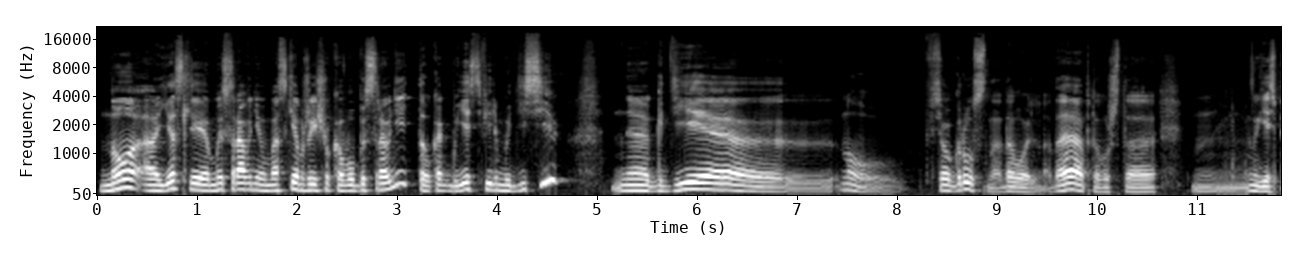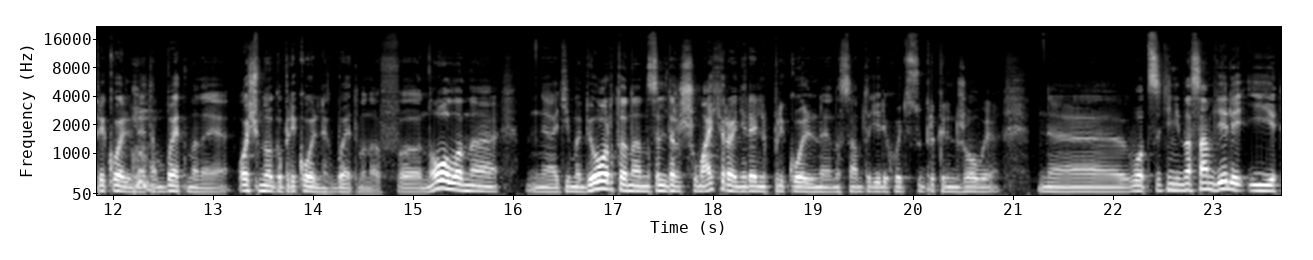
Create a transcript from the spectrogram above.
Но а, если мы сравниваем, а с кем же еще кого бы сравнить, то как бы есть фильмы DC, э, где, ну, все грустно довольно, да, потому что ну, есть прикольные там Бэтмены, очень много прикольных Бэтменов. Э, Нолана, э, Тима Бертона, на самом деле даже Шумахера, они реально прикольные, на самом-то деле, хоть и супер кринжовые. Э, вот, кстати, не на самом деле и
